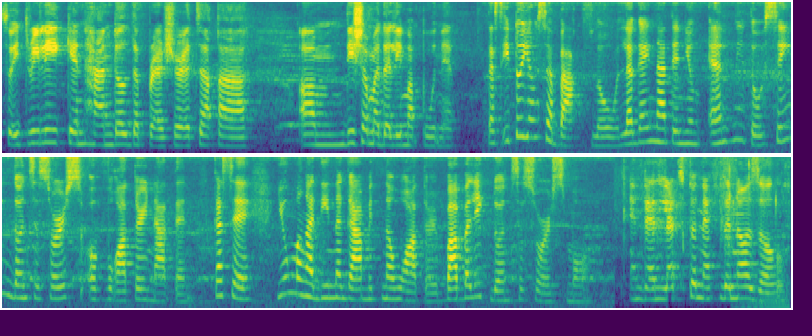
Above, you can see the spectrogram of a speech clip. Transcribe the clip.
So, it really can handle the pressure at saka um, di siya madali mapunit. Tapos ito yung sa backflow, lagay natin yung end nito same doon sa source of water natin. Kasi yung mga di nagamit na water, babalik doon sa source mo. And then let's connect the nozzle.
